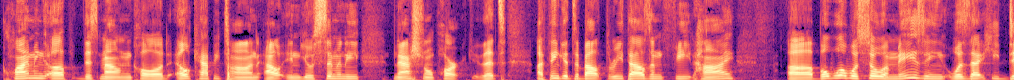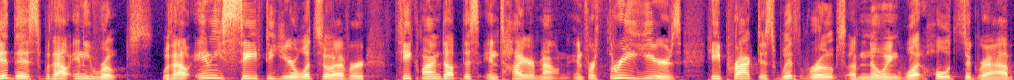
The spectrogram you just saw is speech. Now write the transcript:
climbing up this mountain called El Capitan out in Yosemite National Park. That's, I think it's about 3,000 feet high. Uh, but what was so amazing was that he did this without any ropes, without any safety gear whatsoever, he climbed up this entire mountain. And for three years, he practiced with ropes of knowing what holds to grab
